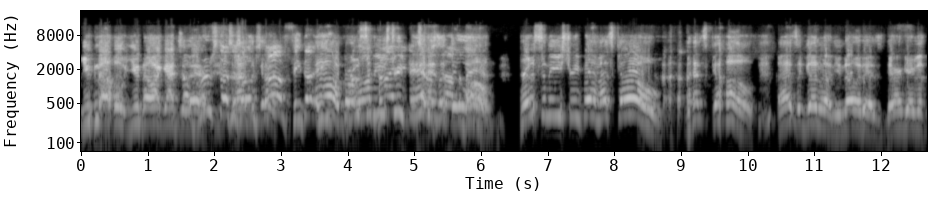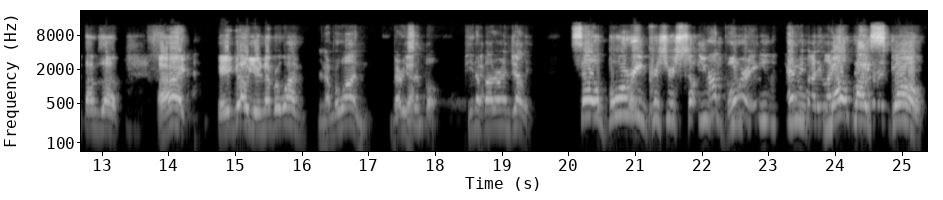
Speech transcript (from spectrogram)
You know, you know, I got you No, there. Bruce does his That's own a good one. stuff. He does. he- Oh, Bruce and the E Street Band is a duo. band. Bruce and the E Street Band. Let's go. Let's go. That's a good one. You know it is. Darren gave it a thumbs up. All right. Here you go. You're number one. Number one, very Yeah. simple: peanut Yeah. butter and jelly. So boring, Chris. You're so you Not boring. You, you- Everybody you likes melt my skull.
